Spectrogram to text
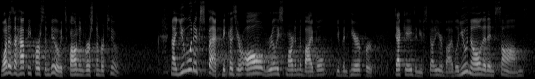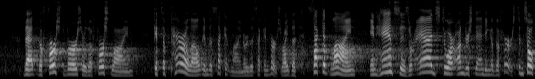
What does a happy person do? It's found in verse number 2. Now you would expect because you're all really smart in the Bible, you've been here for decades and you've studied your Bible, you know that in Psalms that the first verse or the first line gets a parallel in the second line or the second verse, right? The second line enhances or adds to our understanding of the first. And so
